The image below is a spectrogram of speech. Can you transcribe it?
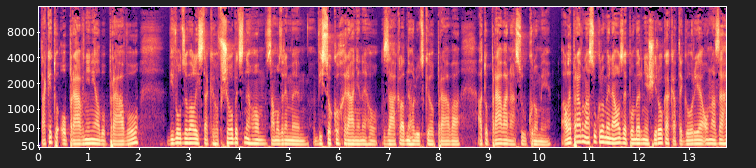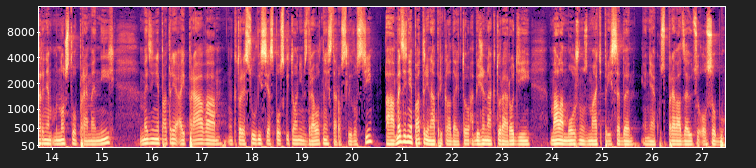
takéto oprávnenie alebo právo vyvodzovali z takého všeobecného, samozrejme vysoko chráneného základného ľudského práva, a to práva na súkromie. Ale právo na súkromie je naozaj pomerne široká kategória, ona zahrňa množstvo premenných, medzi ne patria aj práva, ktoré súvisia s poskytovaním zdravotnej starostlivosti. A medzi ne patrí napríklad aj to, aby žena, ktorá rodí, mala možnosť mať pri sebe nejakú sprevádzajúcu osobu.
